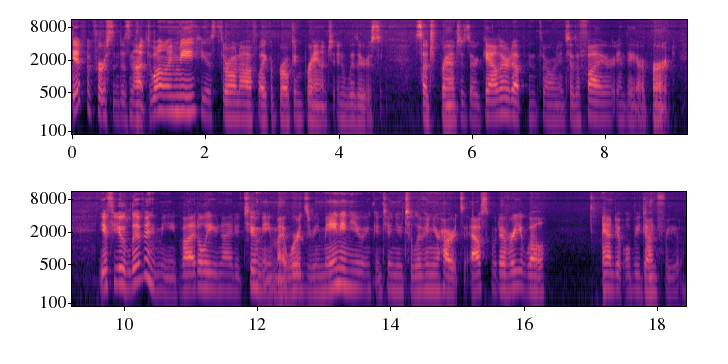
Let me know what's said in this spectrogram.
If a person does not dwell in me, he is thrown off like a broken branch and withers. Such branches are gathered up and thrown into the fire, and they are burnt. If you live in me, vitally united to me, my words remain in you and continue to live in your hearts. Ask whatever you will, and it will be done for you.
